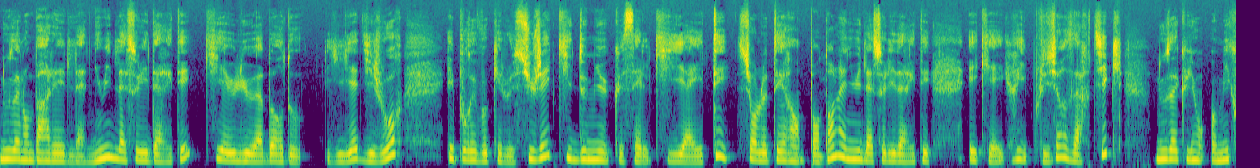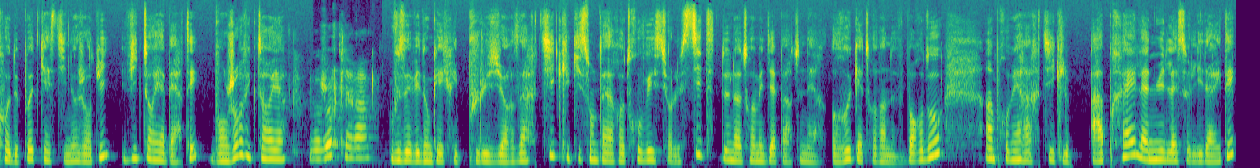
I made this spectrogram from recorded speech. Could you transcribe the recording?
Nous allons parler de la Nuit de la Solidarité qui a eu lieu à Bordeaux il y a dix jours. Et pour évoquer le sujet, qui de mieux que celle qui a été sur le terrain pendant la nuit de la solidarité et qui a écrit plusieurs articles, nous accueillons au micro de podcasting aujourd'hui Victoria Berthet. Bonjour Victoria. Bonjour Clara. Vous avez donc écrit plusieurs articles qui sont à retrouver sur le site de notre média partenaire Rue 89 Bordeaux. Un premier article après la nuit de la solidarité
